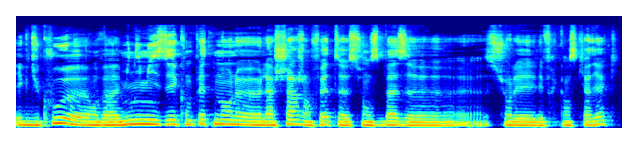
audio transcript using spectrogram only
et que du coup euh, on va minimiser complètement la charge en fait euh, si on se base euh, sur les, fréquences cardiaques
